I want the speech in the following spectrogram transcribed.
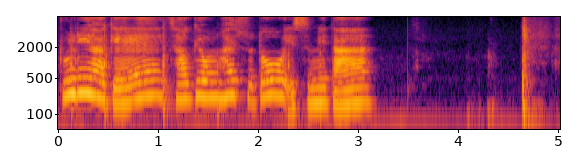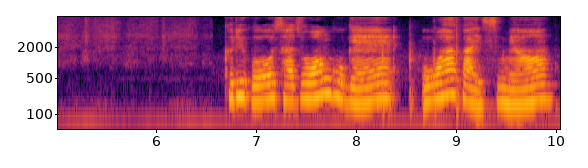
불리하게 작용할 수도 있습니다. 그리고 사주 원국에 오화가 있으면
